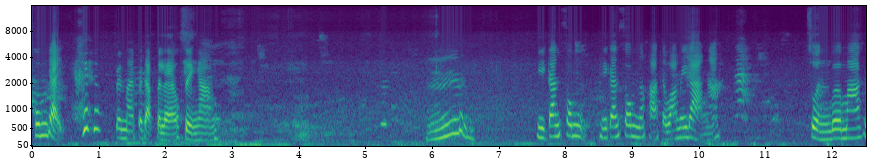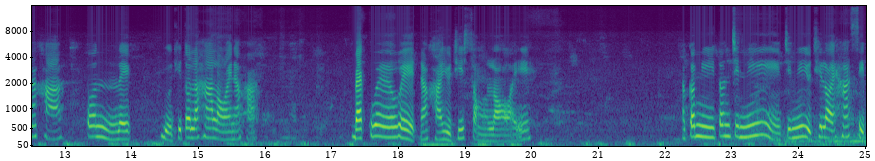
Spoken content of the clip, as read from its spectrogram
พุ่มใหญ่ เป็นไม้ประดับไปแล้ว สวยงาม อืมมีก้านส้ม มีก้านส้มนะคะ แต่ว่าไม่ด่างนะ ส่วนเบอร์มาร์กนะคะ ต้นเล็กอยู่ที่ต้นละห้าร้อยนะคะแบ็กเวลเวดนะคะ อยู่ที่สองร้อยแล้วก็มีต้นจินนี่ จินนี่อยู่ที่ร้อยห้าสิบ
